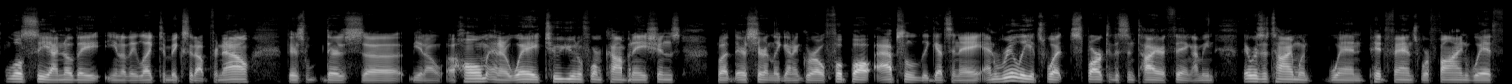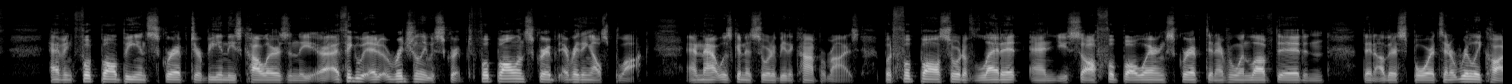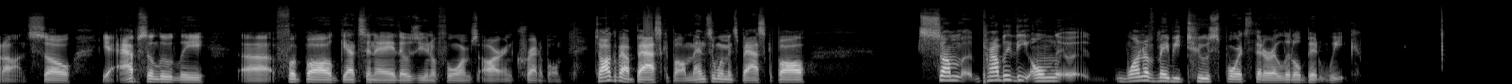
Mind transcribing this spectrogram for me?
we'll see. I know they, you know, they like to mix it up. For now, there's there's uh, you know a home and away, two uniform combinations, but they're certainly going to grow. Football absolutely gets an A, and really, it's what sparked this entire thing. I mean, there was a time when when Pitt fans were fine with having football be in script or be in these colors and the I think it originally was script football and script everything else block and that was going to sort of be the compromise but football sort of led it and you saw football wearing script and everyone loved it and then other sports and it really caught on so yeah absolutely uh, football gets an A. Those uniforms are incredible. Talk about basketball, men's and women's basketball. Some probably the only uh, one of maybe two sports that are a little bit weak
